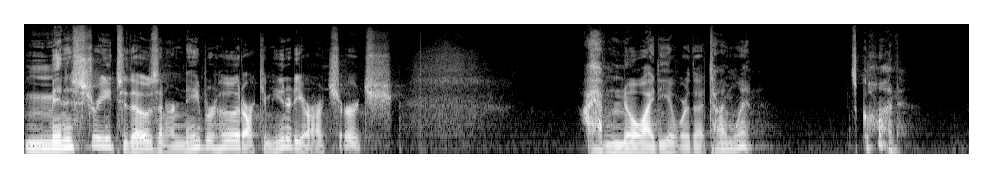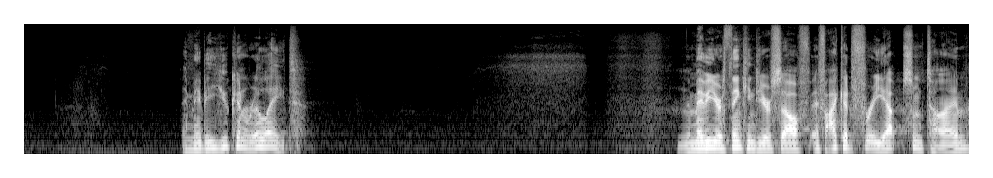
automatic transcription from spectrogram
ministry to those in our neighborhood, our community, or our church. I have no idea where that time went. It's gone. And maybe you can relate. And maybe you're thinking to yourself, if I could free up some time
